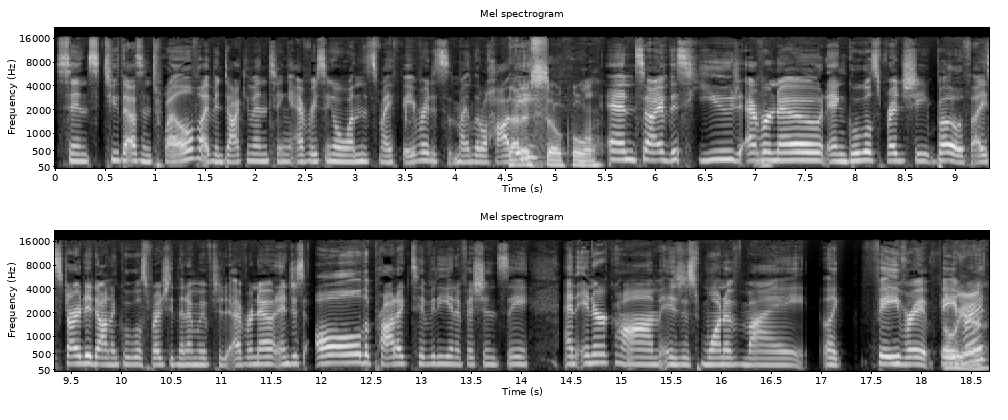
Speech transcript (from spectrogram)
since 2012. I've been documenting every single one that's my favorite. It's my little hobby. That is so cool. And so I have this huge Evernote and Google spreadsheet, both. I started on a Google spreadsheet, then I moved to Evernote, and just all the productivity and efficiency. And Intercom is just one of my like favorite Oh, yeah.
